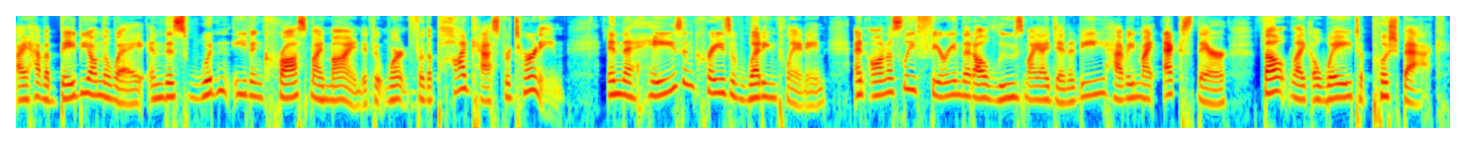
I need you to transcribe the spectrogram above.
I have a baby on the way, and this wouldn't even cross my mind if it weren't for the podcast returning. In the haze and craze of wedding planning, and honestly fearing that I'll lose my identity, having my ex there felt like a way to push back.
